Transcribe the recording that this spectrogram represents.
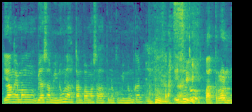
yang emang biasa minum lah tanpa masalah pun aku minum kan. Itu tuh patron.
